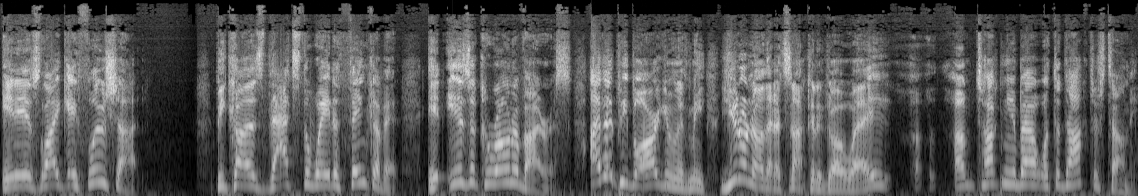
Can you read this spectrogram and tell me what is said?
It is like a flu shot because that's the way to think of it. It is a coronavirus. I've had people arguing with me, you don't know that it's not going to go away. Uh, I'm talking about what the doctors tell me.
